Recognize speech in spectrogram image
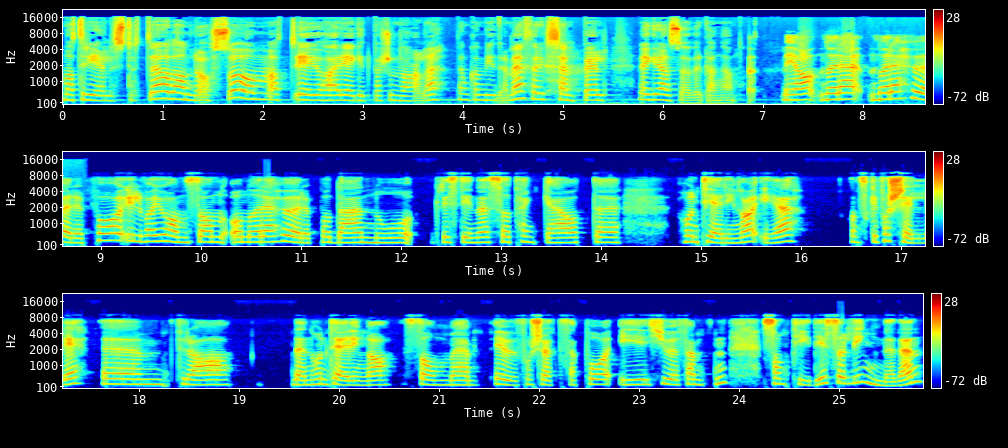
materiell støtte, og det handler også om at EU har eget personale de kan bidra med, f.eks. ved grenseovergangene. Ja, når jeg, når jeg, hører på Ylva Johansson, og når jeg hører på deg nå, Kristine, så tenker jeg at uh, håndteringa er ganske forskjellig eh, fra den håndteringa som eh, EU eh, sig forsøkte seg på i 2015. Samtidig så ligner den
